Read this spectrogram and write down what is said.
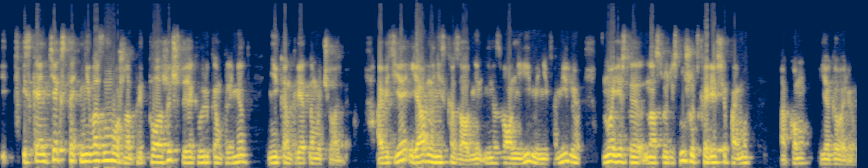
из контекста невозможно предположить, что я говорю комплимент не конкретному человеку. А ведь я явно не сказал, не, не назвал ни имя, ни фамилию, но если нас люди слушают, скорее всего, поймут, о ком я говорю.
